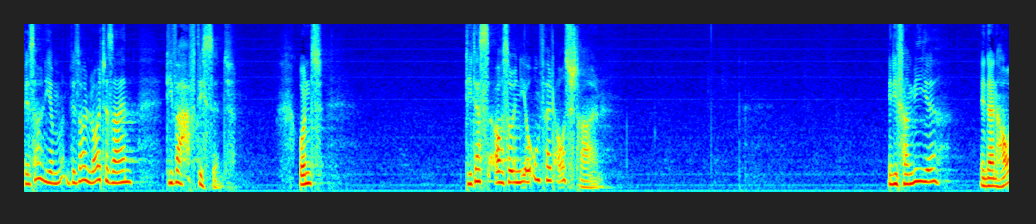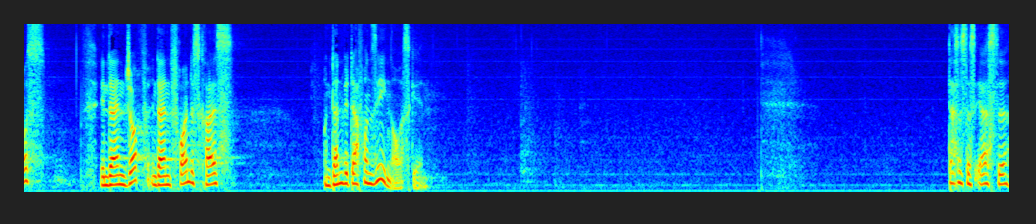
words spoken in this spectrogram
wir, sollen, wir sollen Leute sein, die wahrhaftig sind. Und die das auch so in ihr Umfeld ausstrahlen. In die Familie, in dein Haus, in deinen Job, in deinen Freundeskreis. Und dann wird davon Segen ausgehen. Das ist das Erste,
